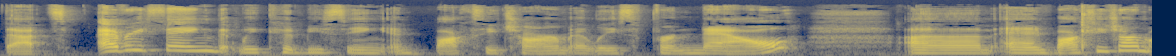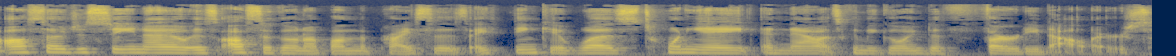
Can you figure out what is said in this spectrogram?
that's everything that we could be seeing in BoxyCharm, at least for now. Um, and BoxyCharm also, just so you know, is also going up on the prices. I think it was 28 and now it's going to be going to $30.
